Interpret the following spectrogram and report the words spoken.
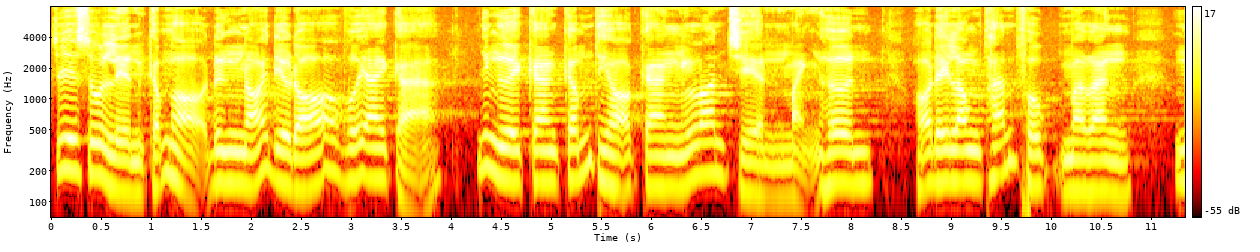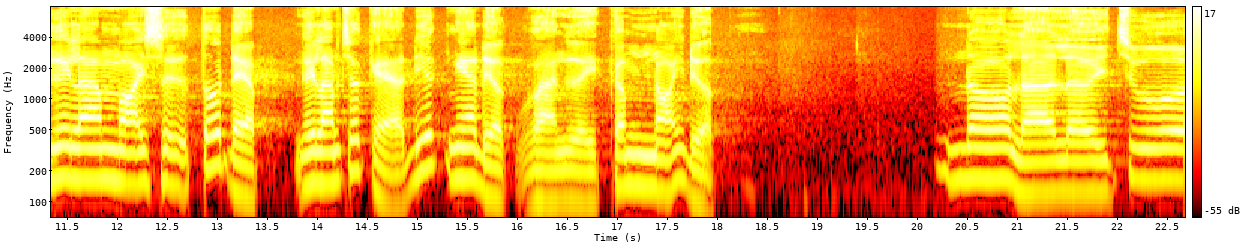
Chúa Giêsu liền cấm họ đừng nói điều đó với ai cả. Nhưng người càng cấm thì họ càng loan truyền mạnh hơn. Họ đầy lòng thán phục mà rằng người làm mọi sự tốt đẹp, người làm cho kẻ điếc nghe được và người câm nói được. Đó là lời Chúa.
